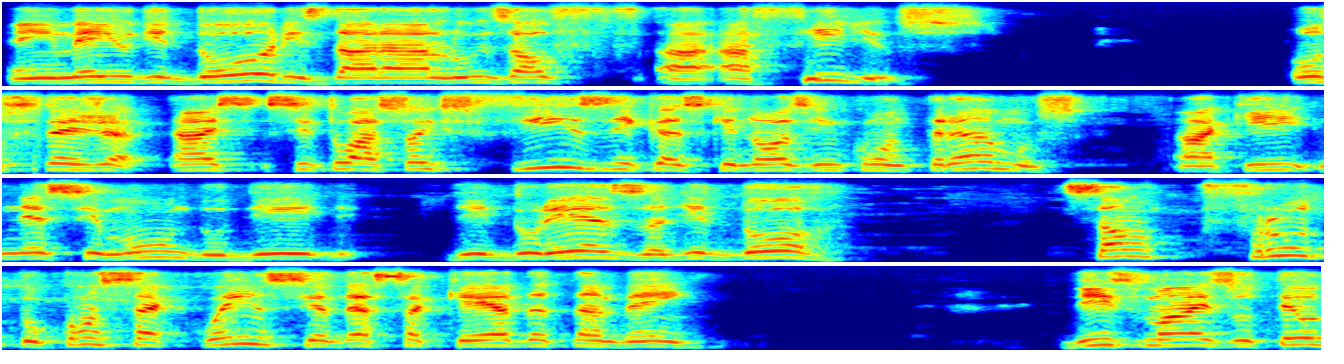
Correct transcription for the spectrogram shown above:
Em meio de dores dará a luz ao, a, a filhos ou seja, as situações físicas que nós encontramos aqui nesse mundo de, de dureza, de dor, são fruto, consequência dessa queda também. Diz mais: o teu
